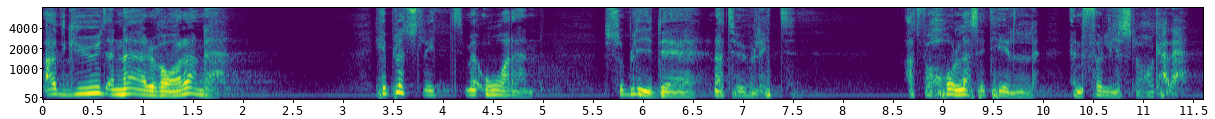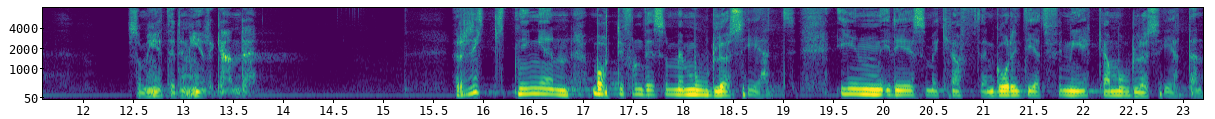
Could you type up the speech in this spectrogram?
att Gud är närvarande. Helt plötsligt med åren så blir det naturligt att förhålla sig till en följeslagare som heter den heligande riktningen bort ifrån det som är modlöshet. In i det som är kraften. Går inte att förneka modlösheten.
